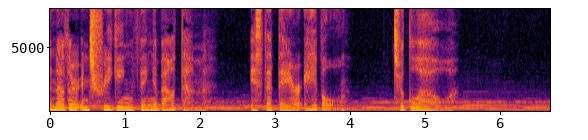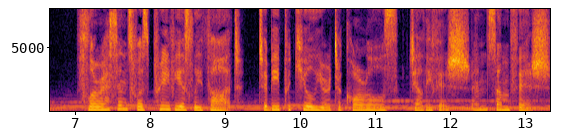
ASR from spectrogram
Another intriguing thing about them is that they are able to glow. Fluorescence was previously thought to be peculiar to corals, jellyfish, and some fish.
